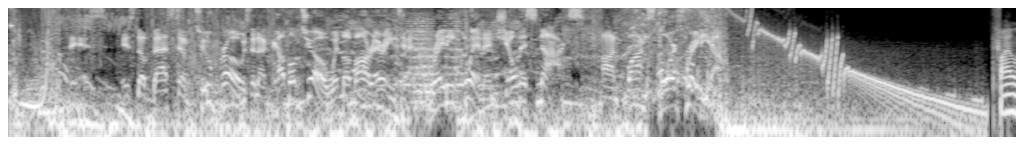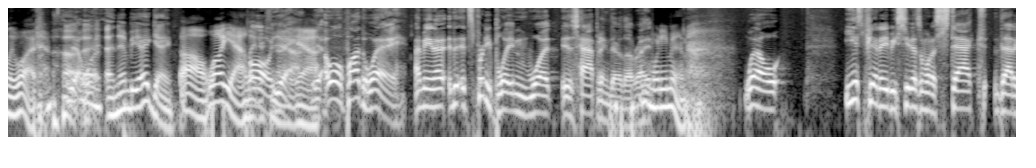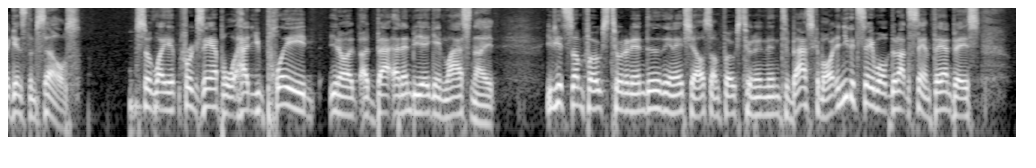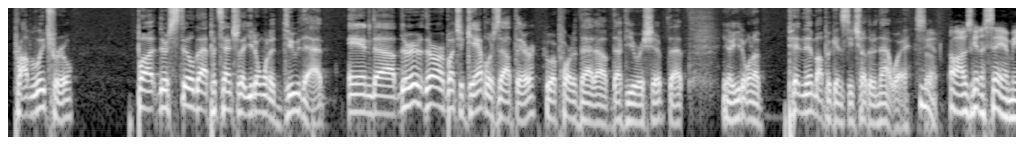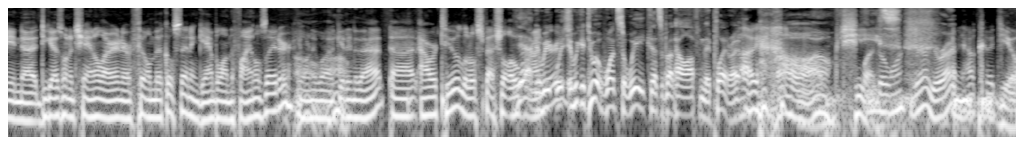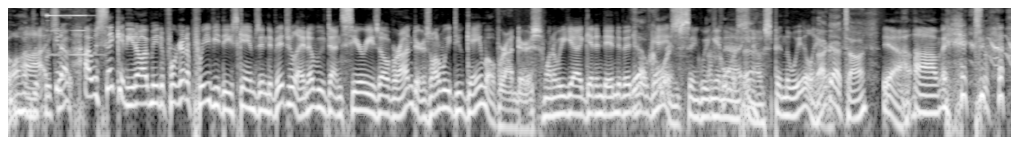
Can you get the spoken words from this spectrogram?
This is the best of two pros and a cup of Joe with LeVar Arrington, Brady Quinn, and Jonas Knox on Fox Sports Radio. Finally, what? Yeah, what? An NBA game. Oh, well, yeah. later Oh tonight, yeah. yeah. Oh, by the way, I mean uh, it's pretty blatant what is happening there, though, right? What do you mean? Well, ESPN ABC doesn't want to stack that against themselves. So, like for example, had you played, you know, a, a ba- an NBA game last night, you'd get some folks tuning into the NHL, some folks tuning into basketball, and you could say, well, they're not the same fan base. Probably true, but there's still that potential that you don't want to do that. And uh, there, there are a bunch of gamblers out there who are part of that uh, that viewership that you know you don't want to pin them up against each other in that way. So. Yeah. Oh, I was going to say, I mean, uh, do you guys want to channel our inner Phil Mickelson and gamble on the finals later? You want to uh, get into that? Uh, hour two, a little special over Yeah, I mean, we, we, we could do it once a week. That's about how often they play, right? oh, jeez. Yeah, you're right. I mean, how could you? Uh, 100%. you know, I was thinking, you know, I mean, if we're going to preview these games individually, I know we've done series over unders. Why don't we do game over unders? Why don't we uh, get into individual Yeah, of games? course. Think we Of can, uh, course. you know, spin the wheel here. I got time. Yeah. Um,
